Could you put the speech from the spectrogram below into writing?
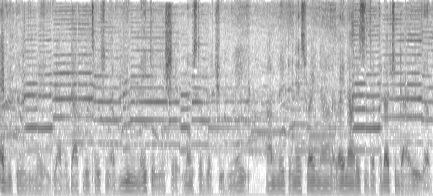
everything you made. You have a documentation of you making this shit, most of what you've made. I'm making this right now. Like right now, this is a production diary of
